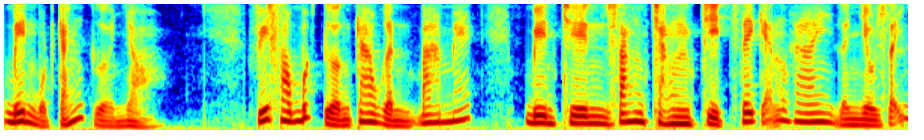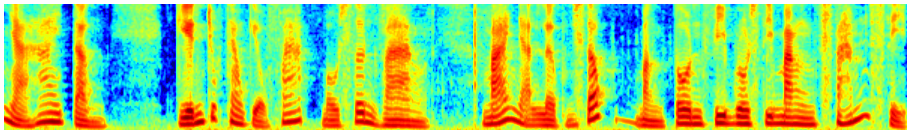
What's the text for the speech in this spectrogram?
bên một cánh cửa nhỏ. Phía sau bức tường cao gần 3 mét, bên trên răng chằng chịt dây kẽm gai là nhiều dãy nhà hai tầng, kiến trúc theo kiểu Pháp màu sơn vàng, mái nhà lợp dốc bằng tôn fibro xi măng xám xịt.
